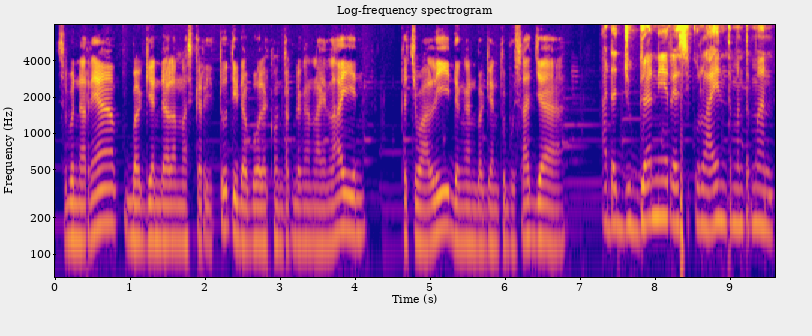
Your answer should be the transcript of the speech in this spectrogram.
sebenarnya bagian dalam masker itu tidak boleh kontak dengan lain-lain, kecuali dengan bagian tubuh saja. Ada juga nih resiko lain teman-teman.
